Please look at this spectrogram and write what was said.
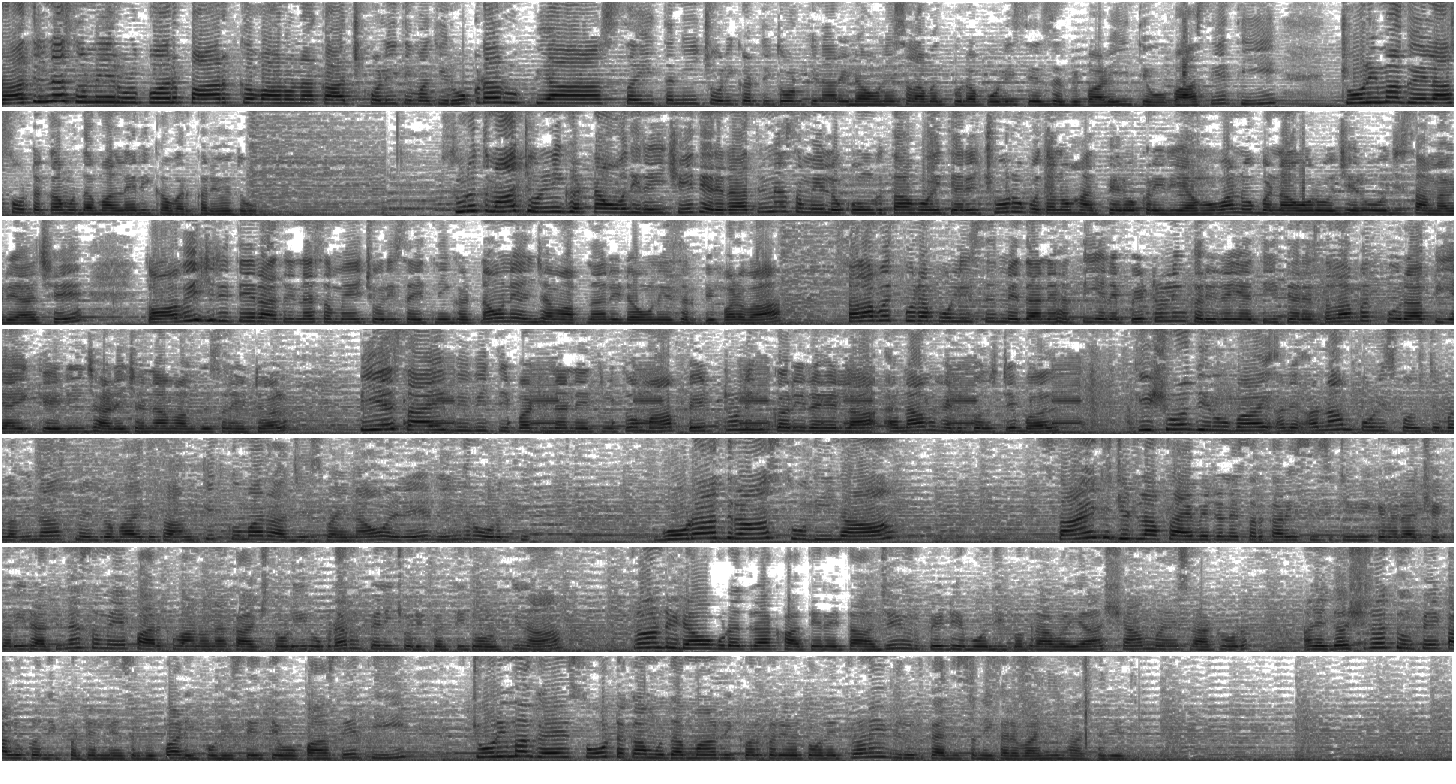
રાત્રિના સમયે રોડ પર પાર્ક વાહનોના કાચ ખોલી તેમાંથી રોકડા રૂપિયા સહિતની ચોરી કરતી તોડકીના રીઢાઓને સલાબતપુરા પોલીસે ઝડપી પાડી. તેઓ પાસેથી ચોરીમાં ગયેલા સો ટકા મુદ્દામાલને રિકવર કર્યો હતો. સુરતમાં ચોરીની ઘટનાઓ વધી રહી છે. ત્યારે રાત્રિના સમયે લોકો ઊંઘતા હોય ત્યારે ચોરો પોતાનો હાથ ફેરો કરી રહ્યા હોવાનો બનાવો રોજે રોજ સામે આવી રહ્યા છે. તો આવી જ રીતે રાત્રિના સમયે ચોરી સહિતની ઘટનાઓને અંજામ આપનાર રીઢાઓને ઝડપી પાડવા સલાબતપુરા પોલીસ મેદાને હતી અને પેટ્રોલિંગ કરી રહી હતી ત્યારે સલાબતપુરા પીઆઈ કેડી જાડેજાના માર્ગદર્શન હેઠળ પીએસઆઈ વિવી ત્રિપાઠીના નેતૃત્વમાં પેટ્રોલિંગ કરી રહેલા અનામ હેડ કોન્સ્ટેબલ કિશોર ધીરુભાઈ અને અનામ પોલીસ કોન્સ્ટેબલ અવિનાશ મહેન્દ્રભાઈ તથા અંકિત કુમાર રાજેશભાઈ નાઓને રિંગ રોડથી ગોડાદરા સુધીના સાઠ જેટલા પ્રાઇવેટ અને સરકારી સીસીટીવી કેમેરા ચેક કરી રાત્રિના સમયે પાર્ક વાહનોના કાચ તોડી રોકડા રૂપિયાની ચોરી કરતી ટોળકીના ત્રણ રીઢાઓ ગોડાદરા ખાતે રહેતા અજય ઉર્ફે ઢેબો દીપક રાવળિયા, શ્યામ મહેશ રાઠોડ અને દશરથ ઉર્ફે કાલુ પ્રદીપ પટેલને ઝડપી પાડી પોલીસે તેઓ પાસેથી ચોરીમાં ગયેલ સો ટકા મુદ્દામાલ રિકવર કર્યો હતો અને ત્રણેય વિરુદ્ધ કાયદેસરની કાર્યવાહી હાથ ધરી હતી.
